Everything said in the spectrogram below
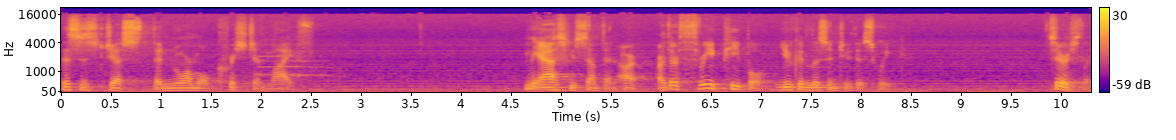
This is just the normal Christian life. Let me ask you something. Are, are there three people you could listen to this week? Seriously.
